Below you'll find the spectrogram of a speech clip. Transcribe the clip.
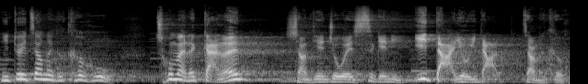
你对这样的一个客户充满了感恩，上天就会赐给你一打又一打的这样的客户。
